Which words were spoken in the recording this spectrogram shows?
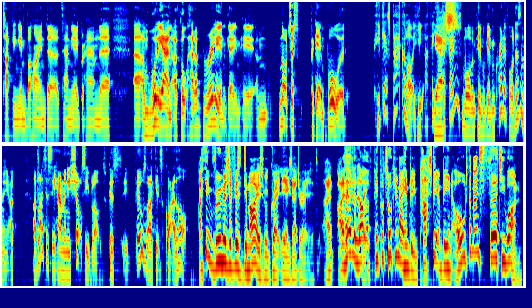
tucking in behind uh, Tammy Abraham there. Uh, and Willian, I thought, had a brilliant game here, and not just for getting forward he gets back a lot. He, I think Yes. he defends more than people give him credit for, doesn't he? I, I'd like to see how many shots he blocked because it feels like it's quite a lot. I think rumours of his demise were greatly exaggerated. And I heard a lot of people talking about him being past it and being old. The man's 31,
